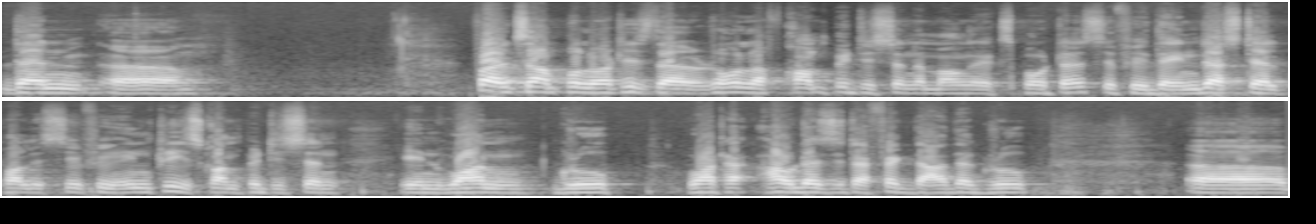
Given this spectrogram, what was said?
then, uh, for example, what is the role of competition among exporters? If you, the industrial policy, if you increase competition in one group, what, how does it affect the other group? Uh,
